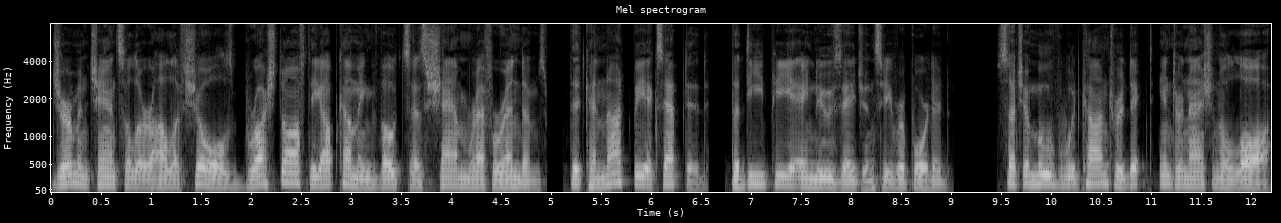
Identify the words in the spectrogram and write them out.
German Chancellor Olaf Scholz brushed off the upcoming votes as sham referendums that cannot be accepted the DPA news agency reported. Such a move would contradict international law,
